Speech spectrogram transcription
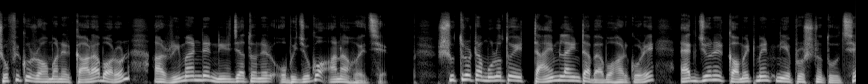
শফিকুর রহমানের কারাবরণ আর রিমান্ডের নির্যাতনের অভিযোগও আনা হয়েছে। সূত্রটা মূলত এই টাইমলাইনটা ব্যবহার করে একজনের কমিটমেন্ট নিয়ে প্রশ্ন তুলছে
